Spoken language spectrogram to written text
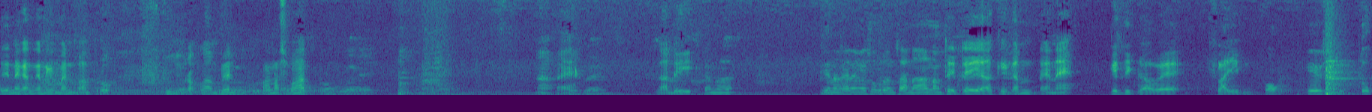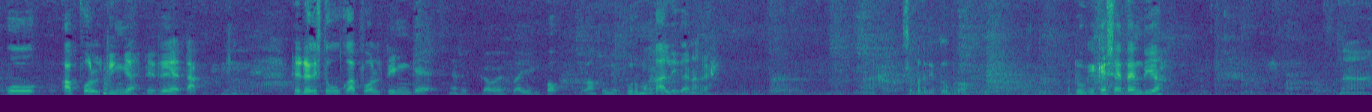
Ini kan kan main banget bro. Duh, nyorak lamben. Panas banget. Nah eh. Kali karena kena kena ngesuk rencana nang dede ya ki kan enek. Ki digawe flying fox. Ki wis tuku cup folding ya dede ya tak. Dede wis tuku cup folding kayak ngesuk digawe flying fox langsung nyebur mengkali kan kayak nah seperti itu bro. Aduh ki keseten dia. Nah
